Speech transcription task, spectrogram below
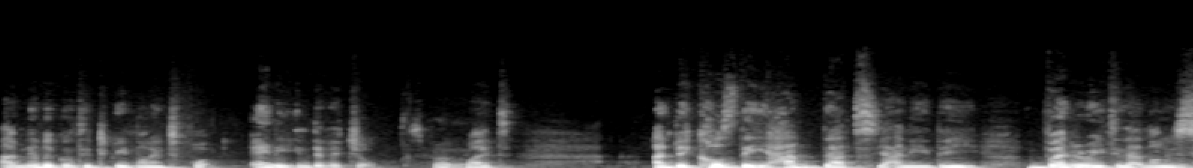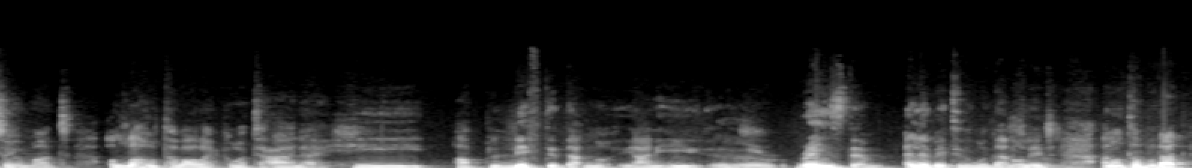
I'm never going to degrade knowledge for any individual. Right? And because they had that, yani, they venerated that knowledge so much, Allah wa Ta'ala, He uplifted that, yani, He uh, raised them, elevated them with that knowledge. And on top of that,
